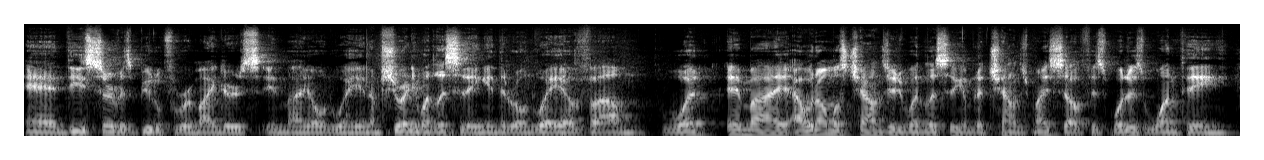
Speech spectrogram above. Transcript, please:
And these serve as beautiful reminders in my own way. And I'm sure anyone listening in their own way of um, what am I? I would almost challenge anyone listening. I'm going to challenge myself is what is one thing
